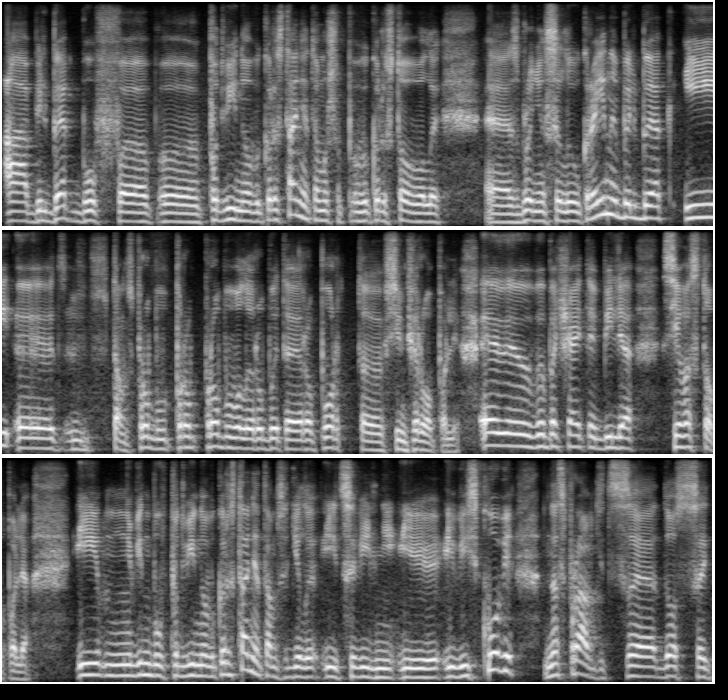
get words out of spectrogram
А Більбек був е, подвійного використання, тому що використовували збройні сили України Більбек і там спробу, пробували робити аеропорт в Сімферополі. Вибачайте, біля Севастополя. І він був подвійного використання. Там сиділи і цивільні, і, і військові. Насправді це досить.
